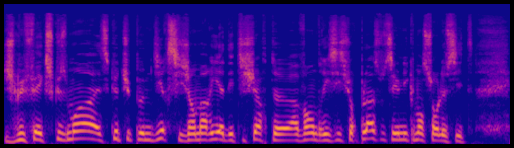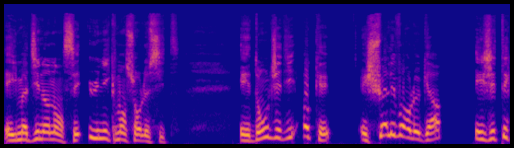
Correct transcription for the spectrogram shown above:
Je lui fais excuse-moi, est-ce que tu peux me dire si Jean-Marie a des t-shirts euh, à vendre ici sur place ou c'est uniquement sur le site? Et il m'a dit non non, c'est uniquement sur le site. Et donc j'ai dit ok. Et je suis allé voir le gars et j'étais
